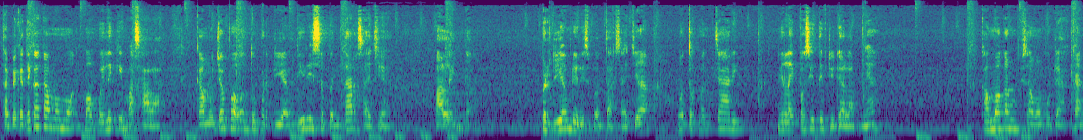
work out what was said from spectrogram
tapi ketika kamu memiliki masalah kamu coba untuk berdiam diri sebentar saja. Paling enggak berdiam diri sebentar saja untuk mencari nilai positif di dalamnya kamu akan bisa memudahkan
